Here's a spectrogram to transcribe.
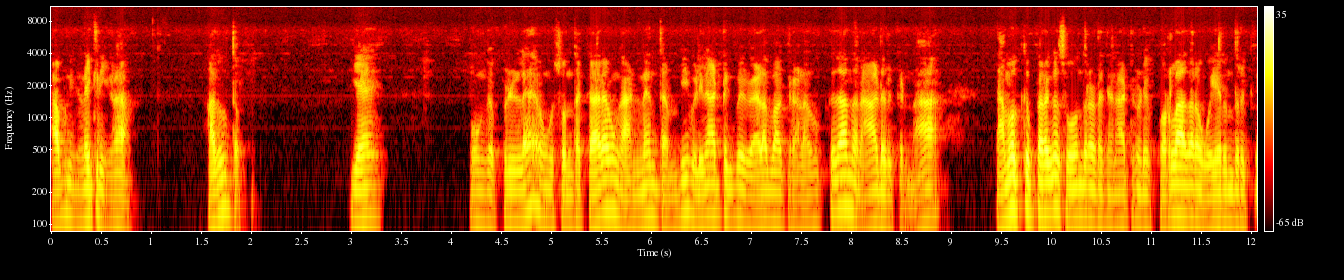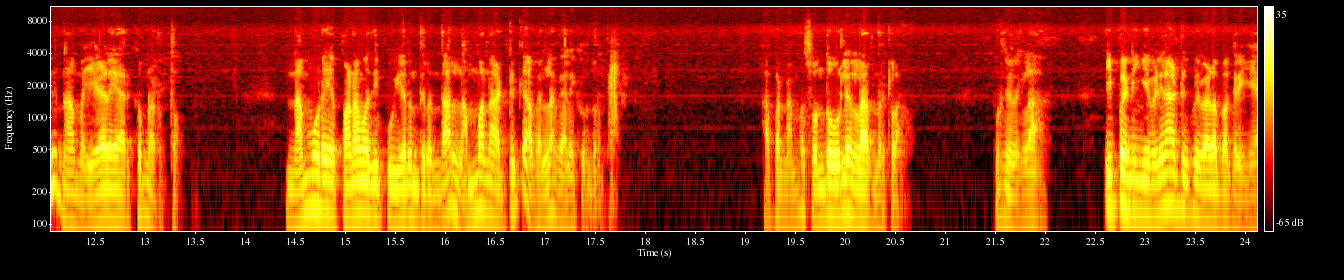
அப்படின்னு நினைக்கிறீங்களா? அதுவும் தப்பு. ஏன்? உங்கள் பிள்ளை உங்கள் சொந்தக்கார உங்கள் அண்ணன் தம்பி வெளிநாட்டுக்கு போய் வேலை பார்க்குற அளவுக்கு தான் அந்த நாடு இருக்குன்னா நமக்கு பிறகு சுதந்திரம் அடைஞ்ச நாட்டினுடைய பொருளாதாரம் உயர்ந்திருக்கு. நாம் ஏழையாக இருக்கோம்னு அர்த்தம். நம்முடைய பண மதிப்பு உயர்ந்திருந்தால் நம்ம நாட்டுக்கு அவெல்லாம் வேலைக்கு வந்திருப்பான் அப்போ நம்ம சொந்த ஊர்லேயும் நல்லா இருந்திருக்கலாம். புரிஞ்சுதுங்களா? இப்போ நீங்கள் வெளிநாட்டுக்கு போய் வேலை பார்க்குறீங்க.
